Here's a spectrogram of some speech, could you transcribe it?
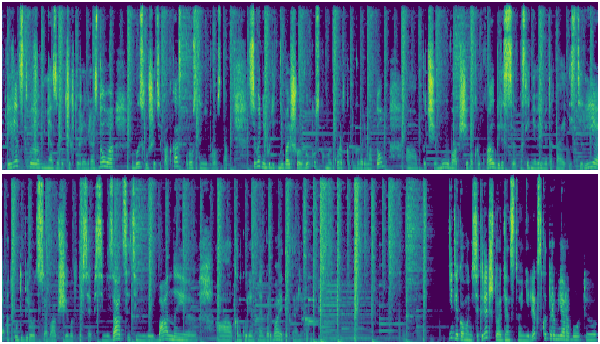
приветствую. Меня зовут Виктория Дроздова. Вы слушаете подкаст «Просто непросто». Сегодня будет небольшой выпуск. Мы коротко поговорим о том, а, почему вообще вокруг Wildberries в последнее время такая истерия, откуда берется вообще вот эта вся пессимизация, теневые баны, а, конкурентная борьба и так далее. Ни для кого не секрет, что агентство Enilex, с которым я работаю,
